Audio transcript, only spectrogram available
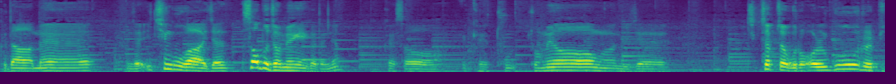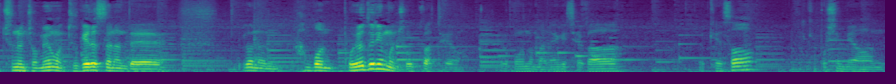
그 다음에 이제 이 친구가 이제 서브 조명이거든요. 그래서 이렇게 두, 조명은 이제 직접적으로 얼굴을 비추는 조명은 두 개를 쓰는데 이거는 한번 보여드리면 좋을 것 같아요. 이거는 만약에 제가 이렇게 해서 이렇게 보시면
